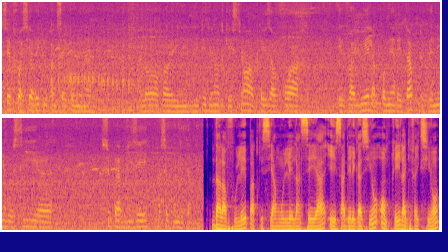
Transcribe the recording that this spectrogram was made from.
cette fois-ci avec le conseil communal. Alors, euh, il était de notre question, après avoir évalué la première étape, de venir aussi euh, superviser la seconde étape. Dans la foulée, Patricia Moulé-Lancea et sa délégation ont pris la direction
